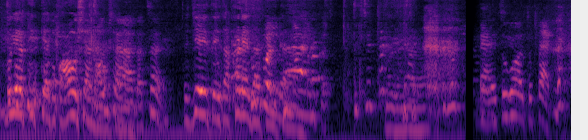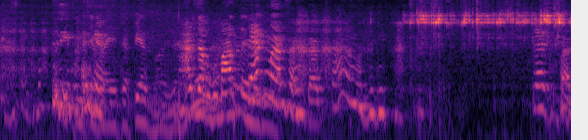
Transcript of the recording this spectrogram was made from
बघूया कितक्या तुका औषध औषध आता चल. जे ते खडे जात काय तू गो तू पॅक. पॅक भाजला हाड जा बघू मारतोय पॅक मार सांगतात. काय म्हणते? पॅक मार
